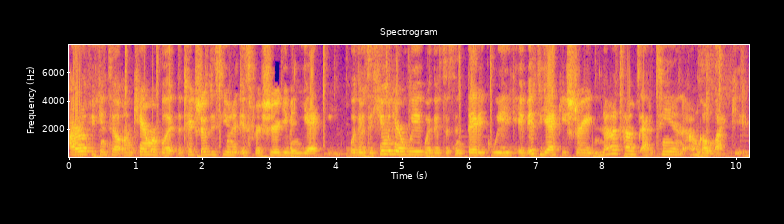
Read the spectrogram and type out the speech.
I don't know if you can tell on camera, but the texture of this unit is for sure giving yaki. Whether it's a human hair wig, whether it's a synthetic wig, if it's yaki straight, nine times out of 10, I'm gonna like it.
